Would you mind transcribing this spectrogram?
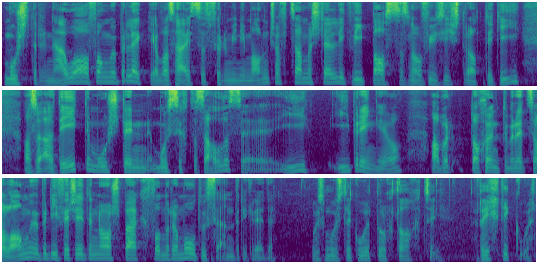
muss man dann auch anfangen überlegen, ja, was heißt das für meine Mannschaftszusammenstellung, wie passt das noch auf unsere Strategie. Also auch dort muss, dann, muss sich das alles äh, ein, einbringen. Ja. Aber da könnte man nicht so lange über die verschiedenen Aspekte von einer Modusänderung reden. Es muss dann gut durchdacht sein richtig gut.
